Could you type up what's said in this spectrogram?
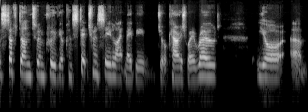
stuff done to improve your constituency, like maybe your carriageway road. You're, um,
